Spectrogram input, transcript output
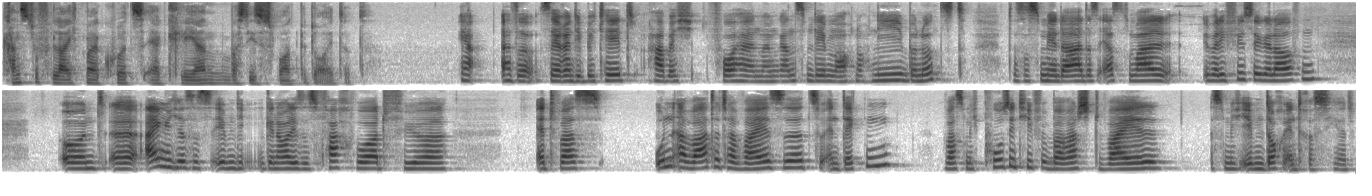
Kannst du vielleicht mal kurz erklären, was dieses Wort bedeutet? Ja, also Serendipität habe ich vorher in meinem ganzen Leben auch noch nie benutzt. Das ist mir da das erste Mal über die Füße gelaufen. Und äh, eigentlich ist es eben die, genau dieses Fachwort für etwas unerwarteterweise zu entdecken, was mich positiv überrascht, weil es mich eben doch interessiert,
